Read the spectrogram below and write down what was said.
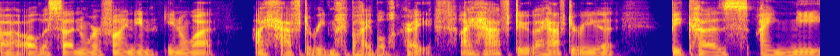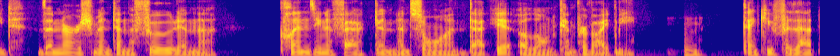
uh, all of a sudden, we're finding, you know what? I have to read my Bible, right? I have to. I have to read it because I need the nourishment and the food and the cleansing effect and, and so on that it alone can provide me. Mm. Thank you for that.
